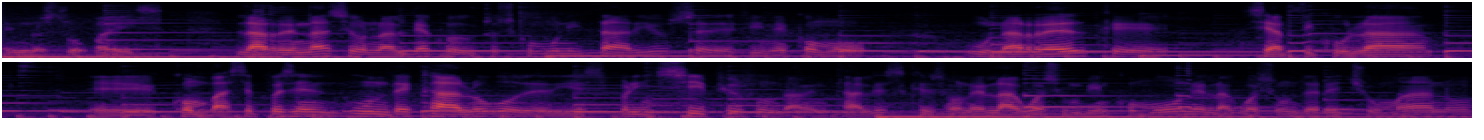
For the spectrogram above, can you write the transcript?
en nuestro país. La Red Nacional de Acueductos Comunitarios se define como una red que se articula eh, con base pues, en un decálogo de 10 principios fundamentales que son el agua es un bien común, el agua es un derecho humano,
